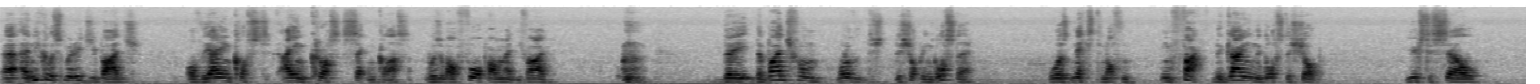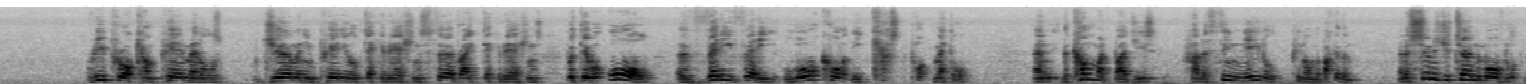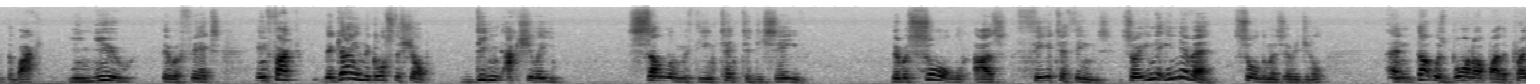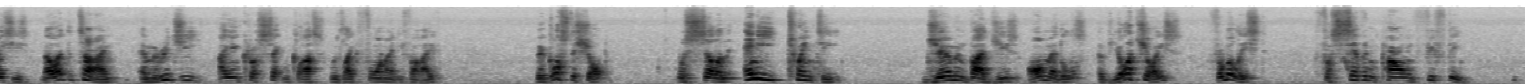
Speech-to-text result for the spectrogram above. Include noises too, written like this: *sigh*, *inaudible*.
Uh, a Nicholas Merigi badge of the Iron Cross, Iron Cross second class was about £4.95. *clears throat* the, the badge from one of the, the shop in Gloucester was next to nothing. In fact, the guy in the Gloucester shop used to sell repro campaign medals, German imperial decorations, Third Reich decorations, but they were all of very, very low quality cast pot metal and the combat badges had a thin needle pin on the back of them. And as soon as you turned them over and looked at the back, you knew they were fakes. In fact, the guy in the Gloucester shop didn't actually sell them with the intent to deceive. They were sold as theatre things. So he, he never sold them as original. And that was borne out by the prices. Now at the time, a Merigi Iron Cross second class was like 4.95. The Gloucester shop was selling any 20 German badges or medals of your choice from a list for £7.50.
